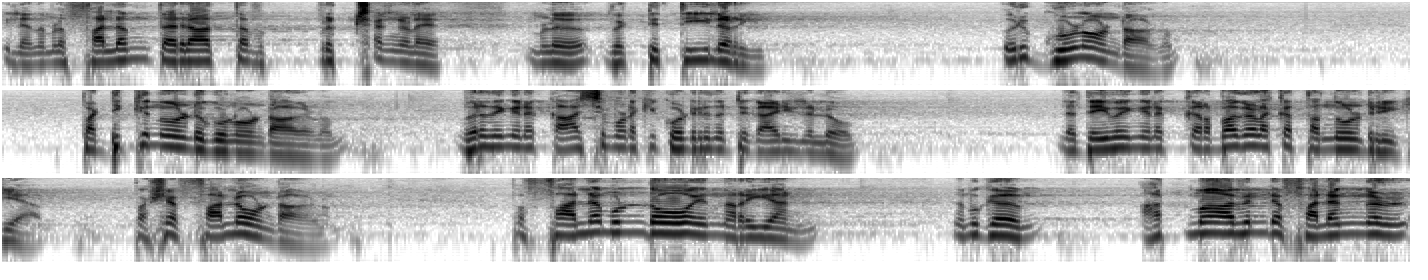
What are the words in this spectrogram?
ഇല്ല നമ്മൾ ഫലം തരാത്ത വൃക്ഷങ്ങളെ നമ്മൾ വെട്ടിത്തീലെറിയും. ഒരു ഗുണം ഉണ്ടാകണം. പഠിക്കുന്നതുകൊണ്ട് ഗുണം ഉണ്ടാകണം. വെറുതെ ഇങ്ങനെ കാശ് മുടക്കിക്കൊണ്ടിരുന്നിട്ട് കാര്യമില്ലല്ലോ. അല്ല ദൈവം ഇങ്ങനെ കൃപകളൊക്കെ തന്നുകൊണ്ടിരിക്കുക. പക്ഷെ ഫലം ഉണ്ടാകണം. അപ്പം ഫലമുണ്ടോ എന്നറിയാൻ നമുക്ക് ആത്മാവിന്റെ ഫലങ്ങൾ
